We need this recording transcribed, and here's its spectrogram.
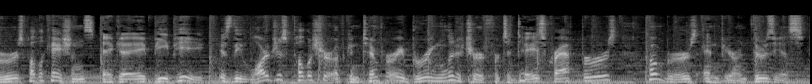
Brewers Publications, aka BP, is the largest publisher of contemporary brewing literature for today's craft brewers, homebrewers, and beer enthusiasts.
